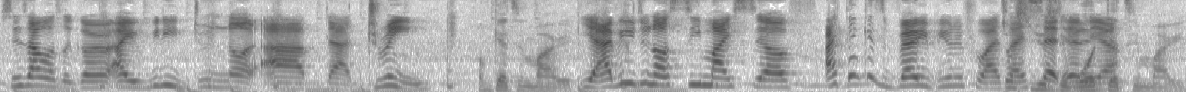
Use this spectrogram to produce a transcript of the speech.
since I was a girl, I really do not have that dream. Of getting married? Yeah, I really do not see myself. I think it's very beautiful, as Just I use said the earlier. word getting married.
